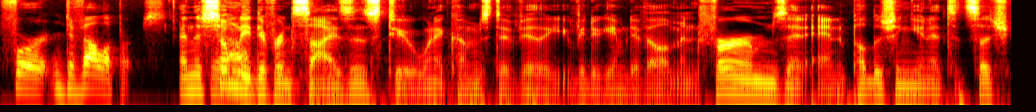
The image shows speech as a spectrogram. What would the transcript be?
for developers. And there's so know? many different sizes too when it comes to video, game development firms and, and publishing units. It's such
